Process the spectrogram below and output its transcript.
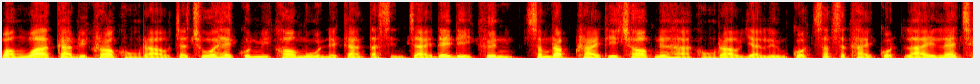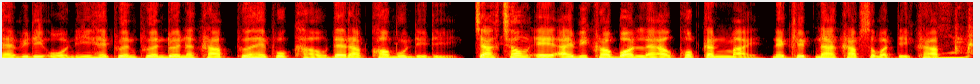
หวังว่าการวิเคราะห์ของเราจะช่วยให้คุณมีข้อมูลในการตัดสินใจได้ดีขึ้น สำหรับใครที่ชอบเนื้อหาของเราอย่าลืมกด Subscribe กดไลค์และแชร์วิดีโอนี้ให้เพื่อนๆด้วยนะครับ เพื่อให้พวกเขาได้รับข้อมูลดีๆ จากช่อง AI วิเคราะห์บอลแล้วพบกันใหม่ในคลิปหน้าครับ สวัสดีครับ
